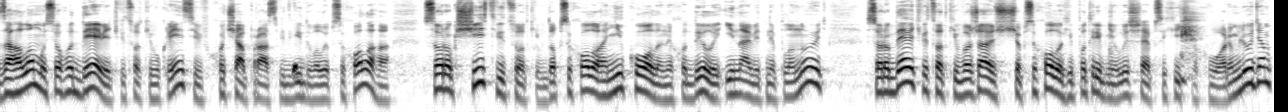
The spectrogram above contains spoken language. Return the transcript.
Загалом усього 9% українців, хоча б раз відвідували психолога, 46% до психолога ніколи не ходили і навіть не планують. 49% вважають, що психологи потрібні лише психічно хворим людям,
